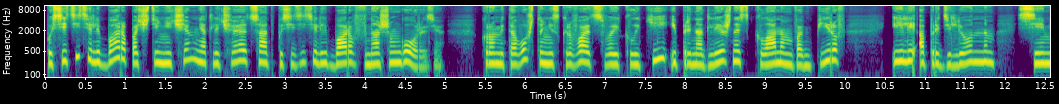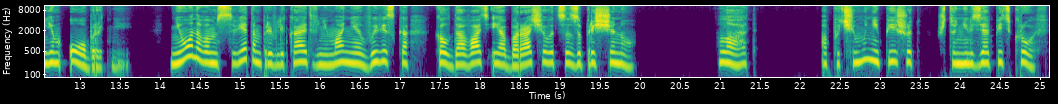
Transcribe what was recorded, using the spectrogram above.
Посетители бара почти ничем не отличаются от посетителей баров в нашем городе, кроме того, что не скрывают свои клыки и принадлежность к кланам вампиров или определенным семьям оборотней. Неоновым светом привлекает внимание вывеска «Колдовать и оборачиваться запрещено». «Лад, а почему не пишут что нельзя пить кровь.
